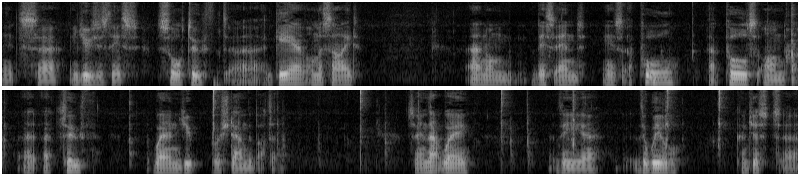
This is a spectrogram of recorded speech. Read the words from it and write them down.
Uh, it uses this sawtoothed uh, gear on the side and on this end is a pull that pulls on a, a tooth when you push down the button. So in that way the, uh, the wheel can just uh,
